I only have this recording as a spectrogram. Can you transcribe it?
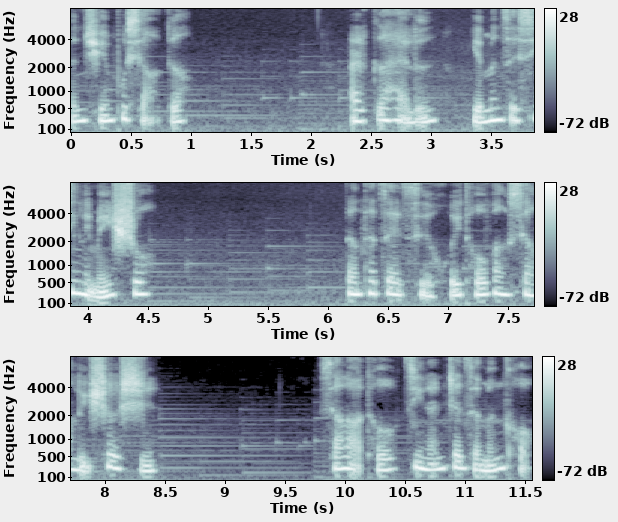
完全不晓得。而葛海伦也闷在心里没说。当他再次回头望向旅社时，小老头竟然站在门口，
